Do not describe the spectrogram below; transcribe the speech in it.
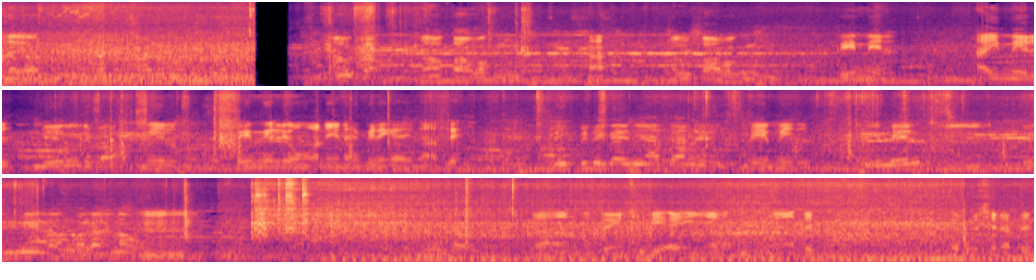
ano yon Ano, ta ano tawag nun? ha? Ano tawag nun? female Ay, male. Male, di ba? Male. Female yung kanina yung binigay natin. Yung binigay ni ate ano yun? Female. Female? Mm. Yung male ang wala, no? Mm. Yan, ito yung CDI niya. Natin. Tuklasin natin.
